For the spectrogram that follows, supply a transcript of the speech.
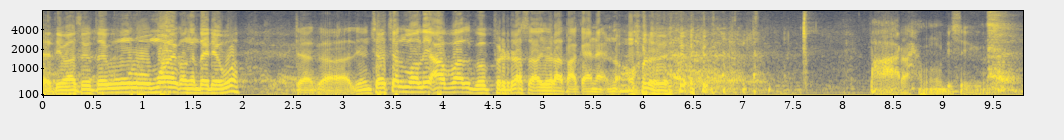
Jadi maksudnya lomo kok ngenteni apa? Dagal. Yang jajal mulai awal gue beras ayo rata kenek no. Parah di sini.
